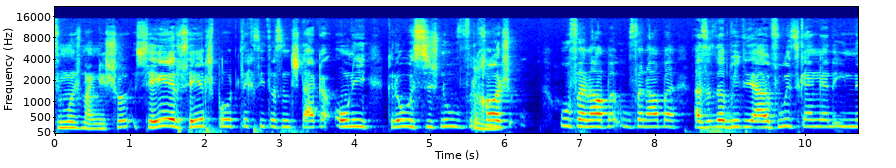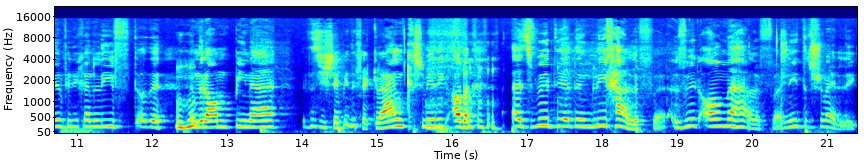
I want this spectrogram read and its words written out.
du musst manchmal schon sehr, sehr sportlich sein, dass du einen Stegen ohne grossen Schnaufer kannst auf und ab, auf und ab. Also da würde ich auch Fußgängerinnen vielleicht einen Lift oder eine Rampe nehmen. Das ist dann wieder für Gelenke schwierig, aber es würde ja dann gleich helfen. Es würde allen helfen, niederschwellig.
